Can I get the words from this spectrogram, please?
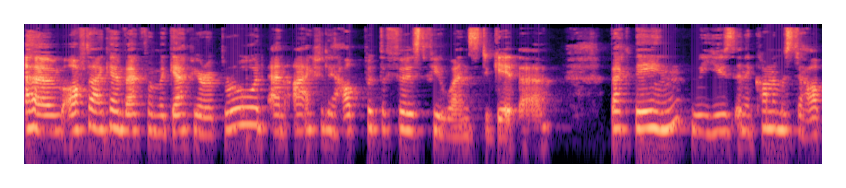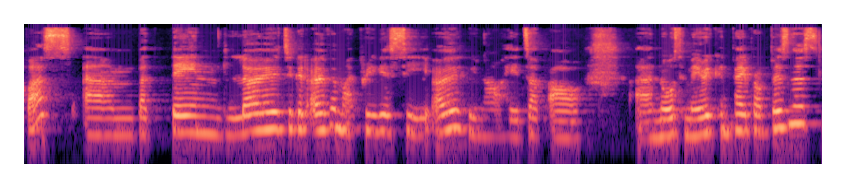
Um, after I came back from a gap year abroad, and I actually helped put the first few ones together. Back then, we used an economist to help us, um, but then Lo took it over, my previous CEO, who now heads up our uh, North American PayProp business.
